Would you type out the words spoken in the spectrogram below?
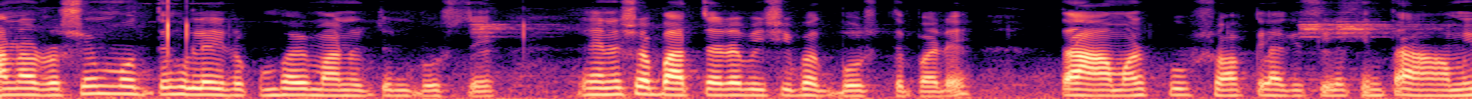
আনারসের মধ্যে হলে এরকমভাবে মানুষজন বসছে। এখানে সব বাচ্চারা বেশিরভাগ বসতে পারে। তা আমার খুব শখ লাগেছিল, কিন্তু আমি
